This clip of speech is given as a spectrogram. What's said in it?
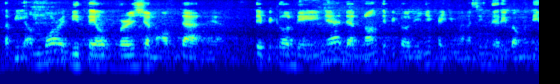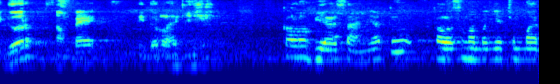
Tapi a more detailed version of that ya. Typical day-nya dan non typical day-nya kayak gimana sih dari bangun tidur sampai tidur lagi. kalau biasanya tuh kalau semamanya cuman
